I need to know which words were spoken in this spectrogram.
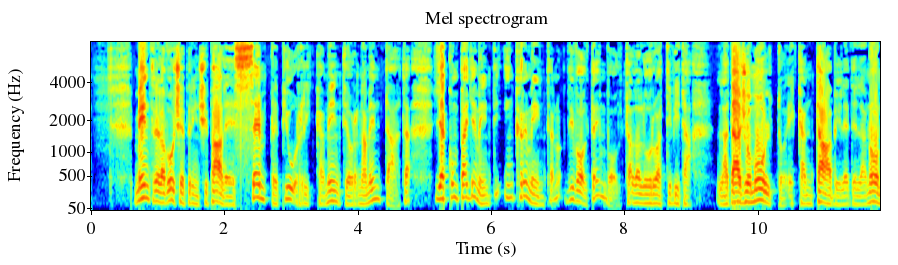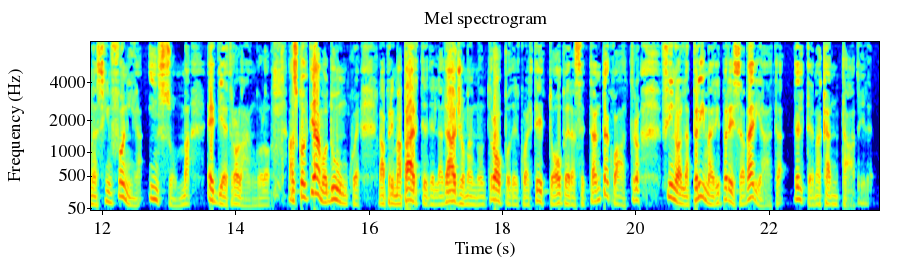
Mentre la voce principale è sempre più riccamente ornamentata, gli accompagnamenti incrementano di volta in volta la loro attività. L'adagio molto e cantabile della nona sinfonia, insomma, è dietro l'angolo. Ascoltiamo dunque la prima parte dell'adagio ma non troppo del quartetto opera 74 fino alla prima ripresa variata del tema cantabile.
